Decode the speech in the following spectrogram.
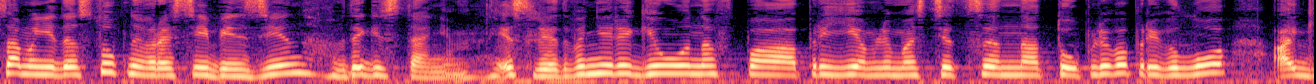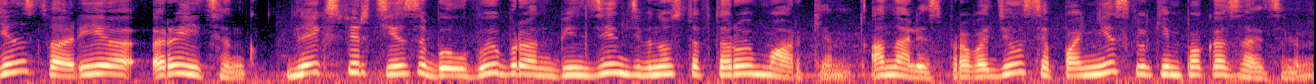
Самый недоступный в России бензин в Дагестане. Исследование регионов по приемлемости цен на топливо привело агентство РИА Рейтинг. Для экспертизы был выбран бензин 92 марки. Анализ проводился по нескольким показателям.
